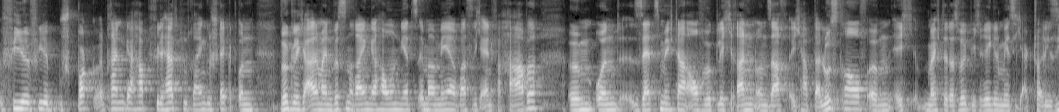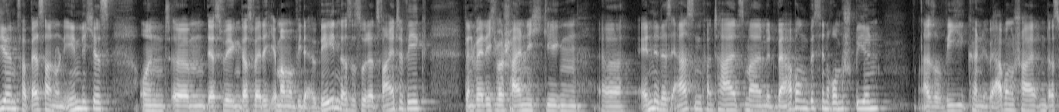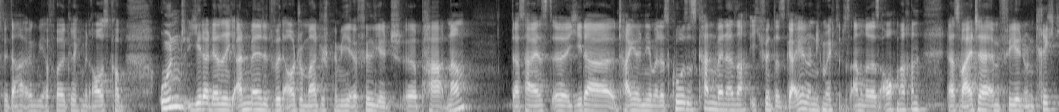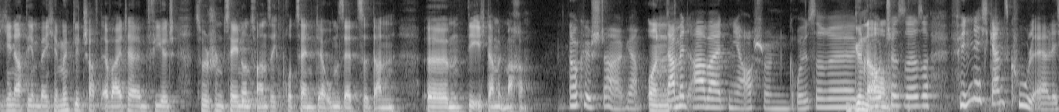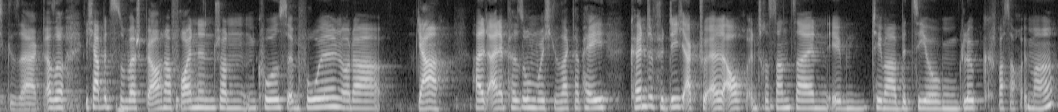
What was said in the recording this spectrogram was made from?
viel, viel Spock dran gehabt, viel Herzblut reingesteckt und wirklich all mein Wissen reingehauen, jetzt immer mehr, was ich einfach habe. Ähm, und setze mich da auch wirklich ran und sage, ich habe da Lust drauf. Ähm, ich möchte das wirklich regelmäßig aktualisieren, verbessern und ähnliches. Und ähm, deswegen, das werde ich immer mal wieder erwähnen. Das ist so der zweite Weg. Dann werde ich wahrscheinlich gegen äh, Ende des ersten Quartals mal mit Werbung ein bisschen rumspielen Also wie können wir Werbung schalten, dass wir da irgendwie erfolgreich mit rauskommen. Und jeder, der sich anmeldet, wird automatisch bei mir Affiliate-Partner. Das heißt, äh, jeder Teilnehmer des Kurses kann, wenn er sagt, ich finde das geil und ich möchte, dass andere das auch machen, das weiterempfehlen und kriegt, je nachdem, welche Mitgliedschaft er weiterempfiehlt, zwischen 10 und 20 Prozent der Umsätze dann, ähm, die ich damit mache. Okay, stark, ja. Und- Damit arbeiten ja auch schon größere Genau. Coaches oder so. Finde ich ganz cool, ehrlich gesagt. Also ich habe jetzt zum Beispiel auch einer Freundin schon einen Kurs empfohlen oder ja, halt eine Person, wo ich gesagt habe, hey, könnte für dich aktuell auch interessant sein, eben Thema Beziehung, Glück, was auch immer.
